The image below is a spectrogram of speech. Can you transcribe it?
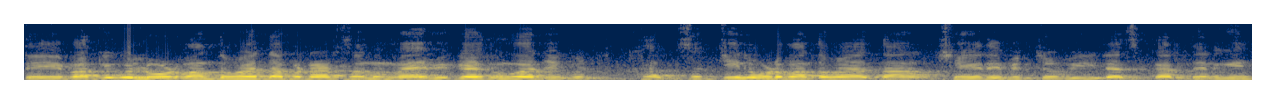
ਤੇ ਬਾਕੀ ਕੋਈ ਲੋੜਵੰਦ ਹੋਇਆ ਤਾਂ ਡਾਕਟਰ ਸਾਹਿਬ ਨੂੰ ਮੈਂ ਵੀ ਕਹਿ ਦੂੰਗਾ ਜੇ ਕੋਈ ਖ- ਸੱਚੀ ਲੋੜਵੰਦ ਹੋਇਆ ਤਾਂ 6 ਦੇ ਵਿੱਚੋਂ ਵੀ ਲੈਸ ਕਰ ਦੇਣਗੇ।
